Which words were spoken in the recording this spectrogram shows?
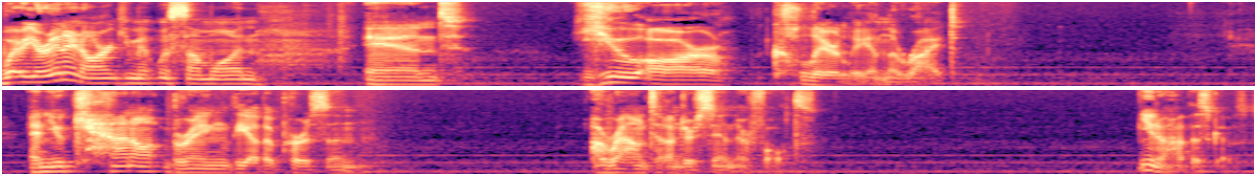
where you're in an argument with someone and you are clearly in the right, and you cannot bring the other person around to understand their faults. You know how this goes.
